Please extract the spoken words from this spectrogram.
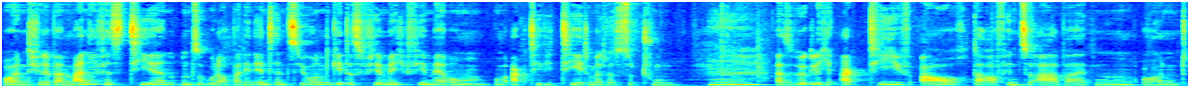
und ich finde, beim Manifestieren und sowohl auch bei den Intentionen geht es für mich viel mehr um, um Aktivität, um etwas zu tun. Mhm. Also wirklich aktiv auch darauf hinzuarbeiten und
